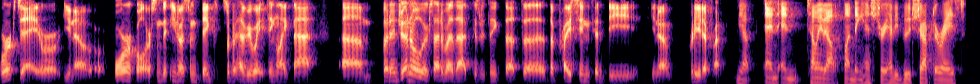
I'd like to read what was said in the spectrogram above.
Workday or you know Oracle or something, you know, some big sort of heavyweight thing like that. Um, but in general, we're excited by that because we think that the the pricing could be, you know, pretty different. Yep. And and tell me about funding history. Have you bootstrapped or raised?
